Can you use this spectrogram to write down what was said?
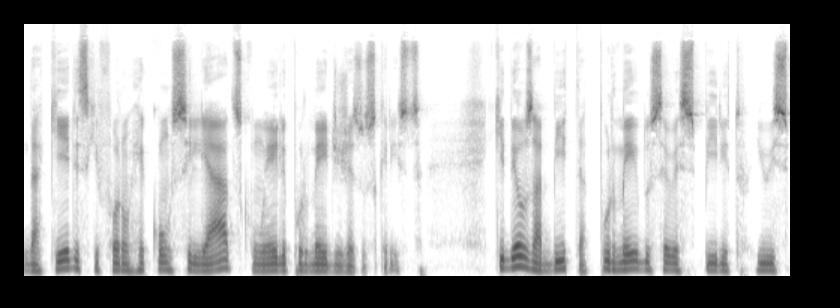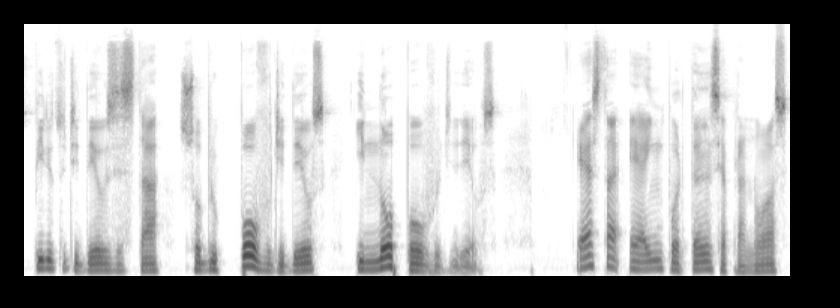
daqueles que foram reconciliados com Ele por meio de Jesus Cristo, que Deus habita por meio do seu Espírito e o Espírito de Deus está sobre o povo de Deus e no povo de Deus. Esta é a importância para nós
